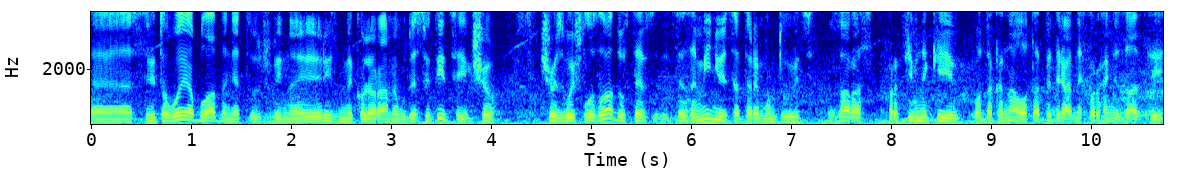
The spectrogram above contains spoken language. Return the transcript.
е, світове обладнання. Тут він різними кольорами буде світитися. Якщо щось вийшло з ладу, це, це замінюється та ремонтується. Зараз працівники водоканалу та підрядних організацій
